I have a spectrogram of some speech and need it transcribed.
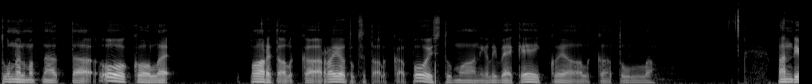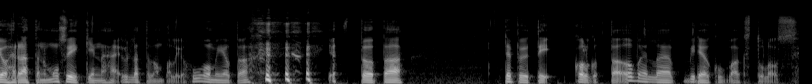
tunnelmat näyttää OKlle, paarit alkaa, rajoitukset alkaa poistumaan ja live-keikkoja alkaa tulla – bändi on herättänyt musiikkiin nähdä yllättävän paljon huomiota. ja tuota, debyytti kolkuttaa ovella ja videokuvaukset tulossa,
